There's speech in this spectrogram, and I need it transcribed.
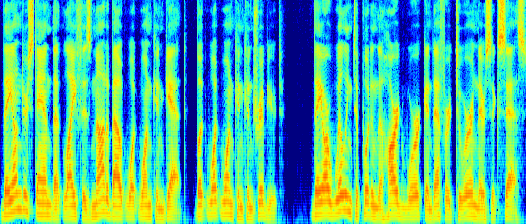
They understand that life is not about what one can get, but what one can contribute. They are willing to put in the hard work and effort to earn their success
